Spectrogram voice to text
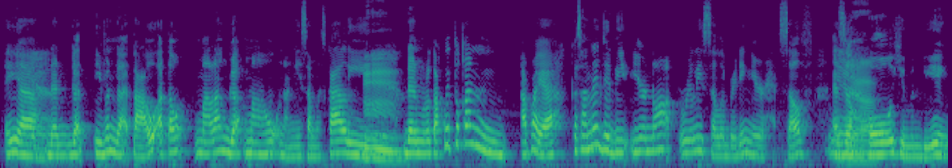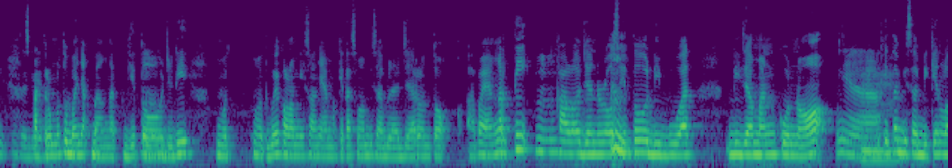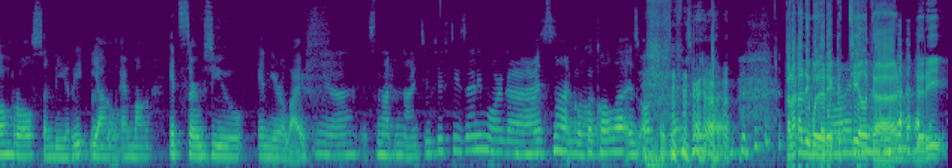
Iya, Iya. dan nggak even nggak tahu atau malah nggak mau nangis sama sekali. Mm-mm. Dan menurut aku itu kan apa ya kesannya jadi you're not really celebrating yourself as a Iya. Iya. whole human being. Itu dia. Spektrumnya tuh banyak banget gitu. Hmm. Jadi menurut, menurut gue kalau misalnya emang kita semua bisa belajar untuk apa ya ngerti Mm-mm. kalau gender roles itu dibuat di zaman kuno, Iya. Hmm. kita bisa bikin loh roles sendiri Betul. yang emang it serves you in your life. Iya, it's not 1950s anymore, No, guys. it's not. No. Coca-Cola is also. Karena kan dimulai dari kecil kan. Jadi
